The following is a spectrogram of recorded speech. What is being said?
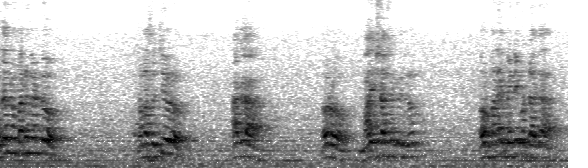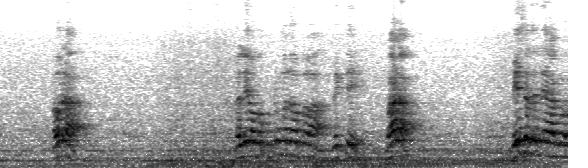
ಅದನ್ನು ಮನಗಂಡು ನಮ್ಮ ಸಚಿವರು, ಆಗ ಅವರು ಮಾಜಿ ಶಾಸಕರಿದ್ರು. ಅವ್ರ ಮನೆಗೆ ಭೇಟಿ ಕೊಟ್ಟಾಗ ಅವರ ಅಲ್ಲಿ ಒಬ್ಬ ಕುಟುಂಬದ ಒಬ್ಬ ವ್ಯಕ್ತಿ ಬಹಳ ಬೇಸರದಲ್ಲಿ ಹಾಗೂ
